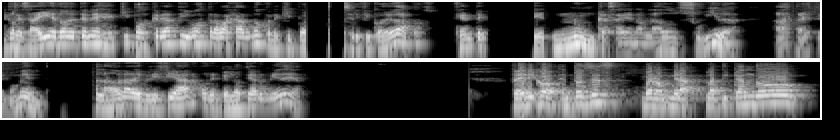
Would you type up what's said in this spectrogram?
Entonces ahí es donde tenés equipos creativos trabajando con equipos científicos de datos. Gente que nunca se habían hablado en su vida hasta este momento. A la hora de brifear o de pelotear una idea. Federico, entonces, bueno, mira, platicando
